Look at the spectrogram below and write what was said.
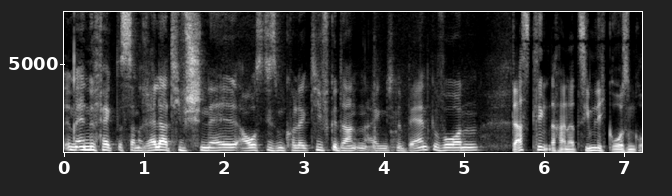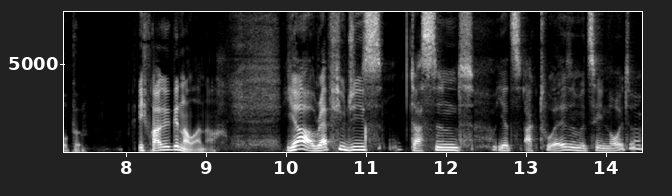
Im Endeffekt ist dann relativ schnell aus diesem Kollektivgedanken eigentlich eine Band geworden. Das klingt nach einer ziemlich großen Gruppe. Ich frage genauer nach. Ja, Refugees, das sind jetzt aktuell sind wir zehn Leute.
